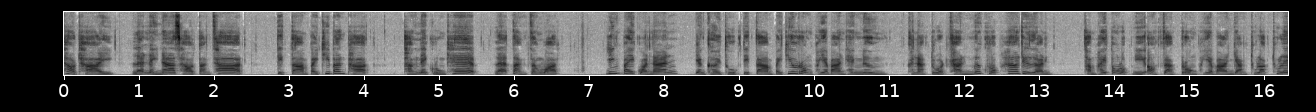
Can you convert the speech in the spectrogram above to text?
ชาวไทย และในหน้าชาวต่างชาติ ติดตามไปที่บ้านพัก ทั้งในกรุงเทพและต่างจังหวัด ยิ่งไปกว่านั้นยังเคยถูกติดตามไปที่โรงพยาบาลแห่งหนึ่ง ขณะตรวจคันเมื่อครบ 5 เดือนทำให้ต้องหลบหนีออกจากโรงพยาบาลอย่างทุลักทุเล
